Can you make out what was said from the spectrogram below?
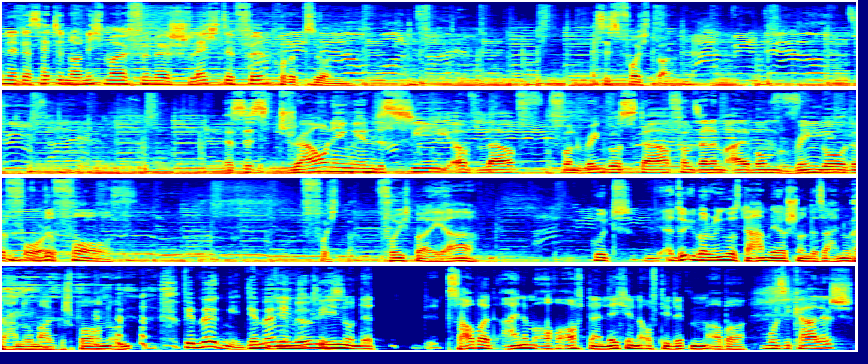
Finde, das hätte noch nicht mal für eine schlechte Filmproduktion. Es ist furchtbar. Das ist Drowning in the Sea of Love von Ringo Starr von seinem Album Ringo the The Fourth. Fourth. Furchtbar. Furchtbar, ja. Gut, also über Ringos, da haben wir ja schon das ein oder andere Mal gesprochen und Wir mögen ihn. Wir mögen wir ihn mögen wirklich. ihn und er zaubert einem auch oft ein Lächeln auf die Lippen, aber Musikalisch.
